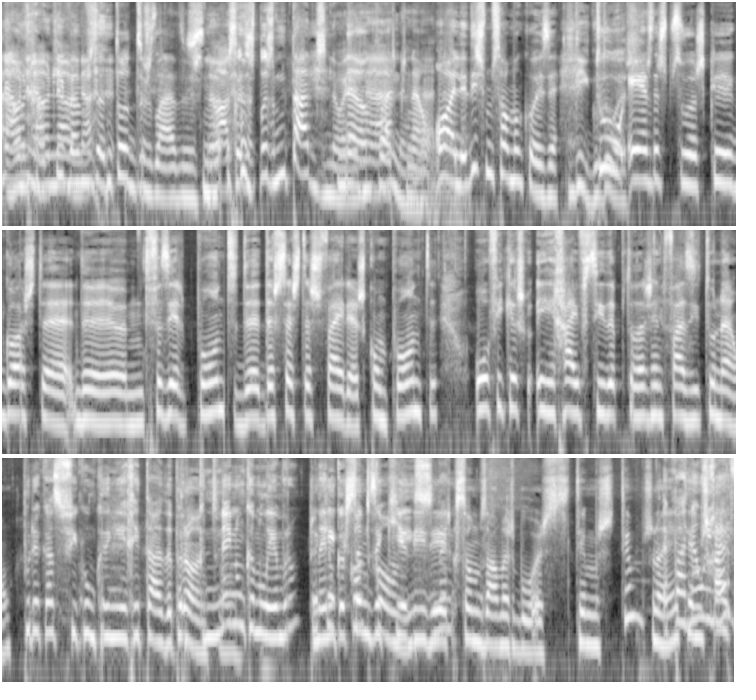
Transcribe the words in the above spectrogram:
não, Não, não, aqui não, vamos não. a todos os lados. Não há coisas pelas metades, não é? Não, claro que não. Olha, diz-me só uma coisa. Digo, tu duas. és das pessoas que gosta de, de fazer ponte, de- das sextas-feiras com ponte, ou ficas enraivecida porque toda a gente faz e tu não? Por acaso fico um bocadinho irritada, Pronto. porque nem nunca me lembro, nem é nunca que estamos aqui a isso, dizer nem- que somos almas boas? Temos, temos não é? Epá, não, temos raivas.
